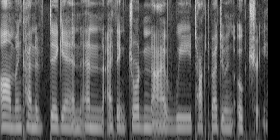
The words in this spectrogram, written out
um, and kind of dig in. And I think Jordan and I, we talked about doing Oaktree.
